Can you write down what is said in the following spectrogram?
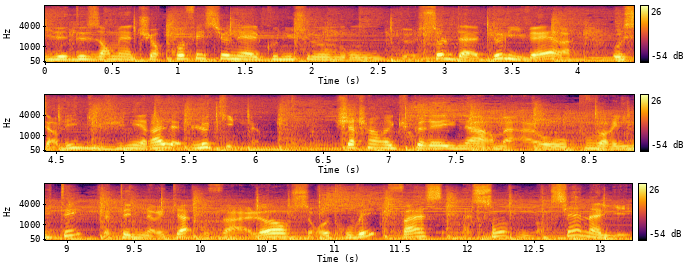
Il est désormais un tueur professionnel connu sous le nom de soldat de l'hiver au service du général Lekin. Cherchant à récupérer une arme au pouvoir illimité, Captain America va alors se retrouver face à son ancien allié.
